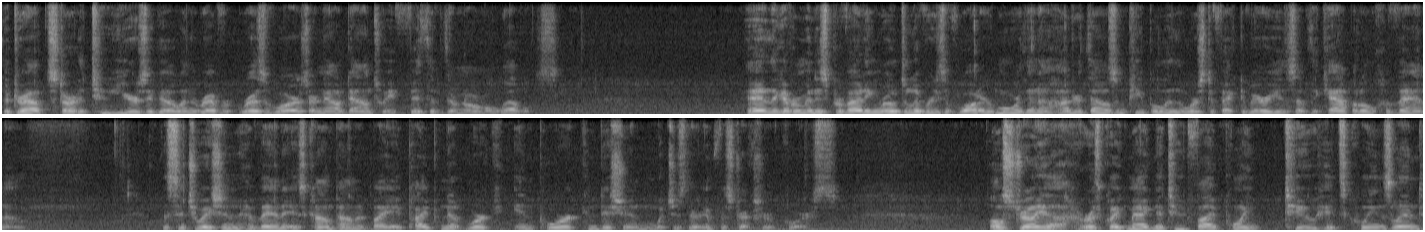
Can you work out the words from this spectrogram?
The drought started two years ago and the reservoirs are now down to a fifth of their normal levels. And the government is providing road deliveries of water more than 100,000 people in the worst affected areas of the capital, Havana. The situation in Havana is compounded by a pipe network in poor condition, which is their infrastructure, of course. Australia, earthquake magnitude 5.2 hits Queensland.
